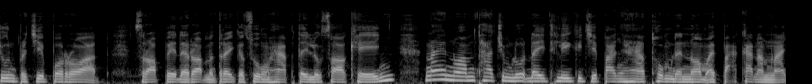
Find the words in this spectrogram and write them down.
ជូនប្រជាពលរដ្ឋស្របពេលដែលរដ្ឋមន្ត្រីក្រសួងមហាផ្ទៃលោកសខេងណែនាំថាចំនួនដីធ្លីគឺជាបញ្ហាធំដែលនាំឲ្យបកកាន់អំណាច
